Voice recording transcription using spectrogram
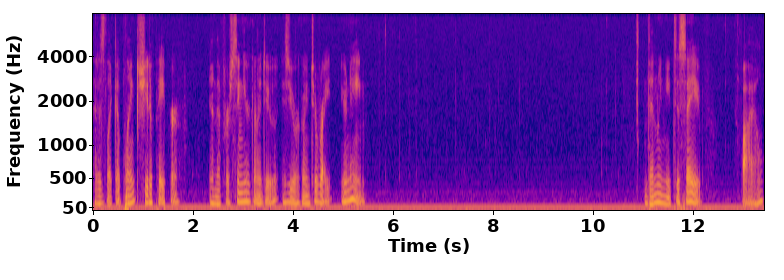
That is like a blank sheet of paper. And the first thing you're going to do is you are going to write your name. Then we need to save. File,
